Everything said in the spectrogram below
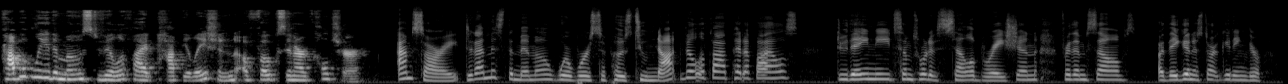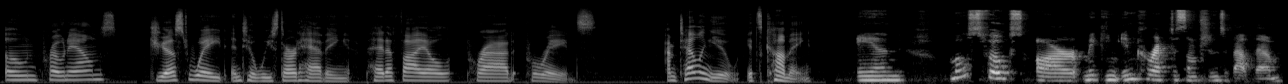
probably the most vilified population of folks in our culture. I'm sorry, did I miss the memo where we're supposed to not vilify pedophiles? Do they need some sort of celebration for themselves? Are they going to start getting their own pronouns? Just wait until we start having pedophile pride parades. I'm telling you, it's coming. And most folks are making incorrect assumptions about them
